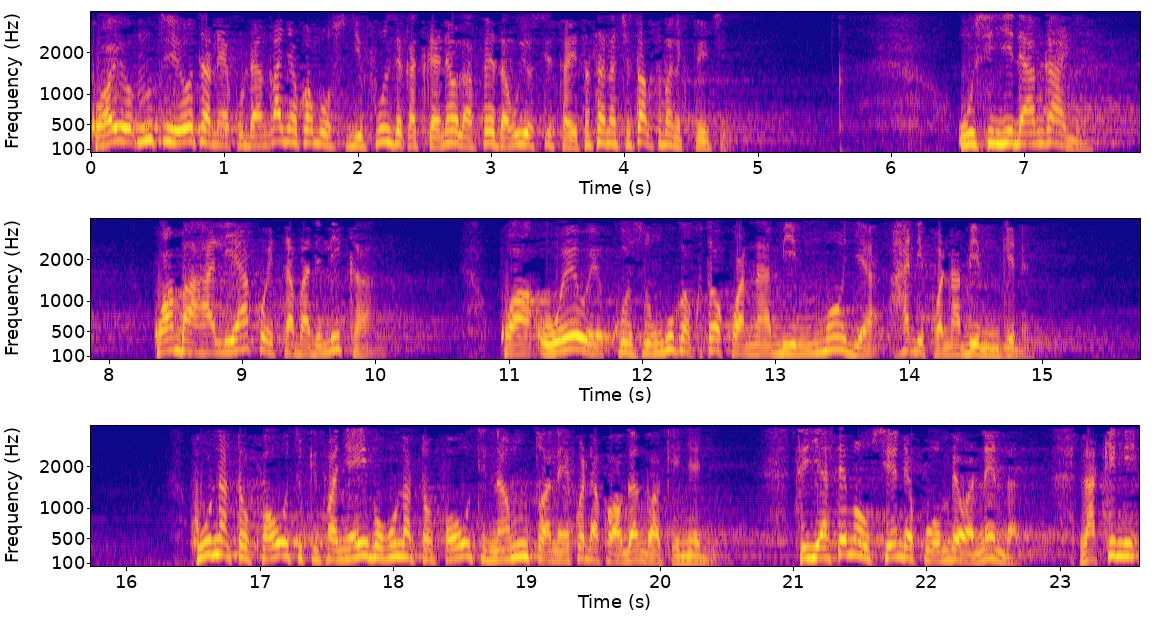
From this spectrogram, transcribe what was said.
Kwa hiyo mtu yeyote anayekudanganya kwamba usijifunze katika eneo la fedha huyo si sahihi. Sasa nachotaka kusema ni kitu hichi. Usijidanganye kwamba hali yako itabadilika kwa wewe kuzunguka kutoka kwa nabii mmoja hadi kwa nabii mwingine. Huna tofauti ukifanya hivyo huna tofauti na mtu anayekwenda kwa waganga wa kienyeji sijasema usiende kuombewa nenda. Lakini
